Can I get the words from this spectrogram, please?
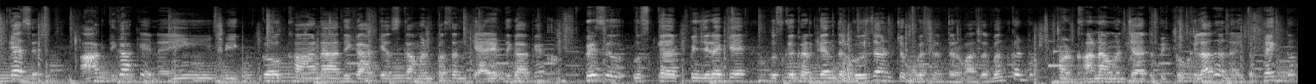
कैसे? आग दिखा के? नहीं, पिक को खाना दिखा के, उसका मनपसंद कैरेट दिखा के, फिर से उसके पिंजरे के, उसके घर के अंदर घुस जाओ चुप से दरवाज़ा बंद कर दो। और खाना मन चाहे तो पिक को खिला दो, नहीं तो फेंक दो।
